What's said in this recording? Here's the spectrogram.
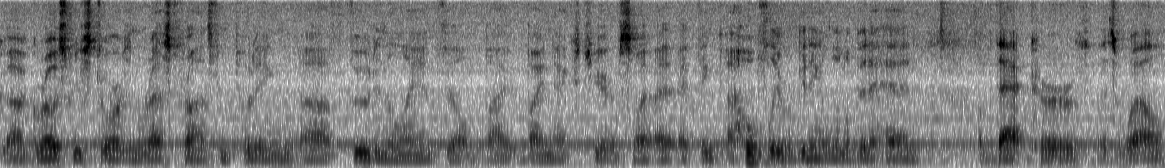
uh, grocery stores and restaurants from putting uh, food in the landfill by, by next year. So I, I think, hopefully, we're getting a little bit ahead of that curve as well.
